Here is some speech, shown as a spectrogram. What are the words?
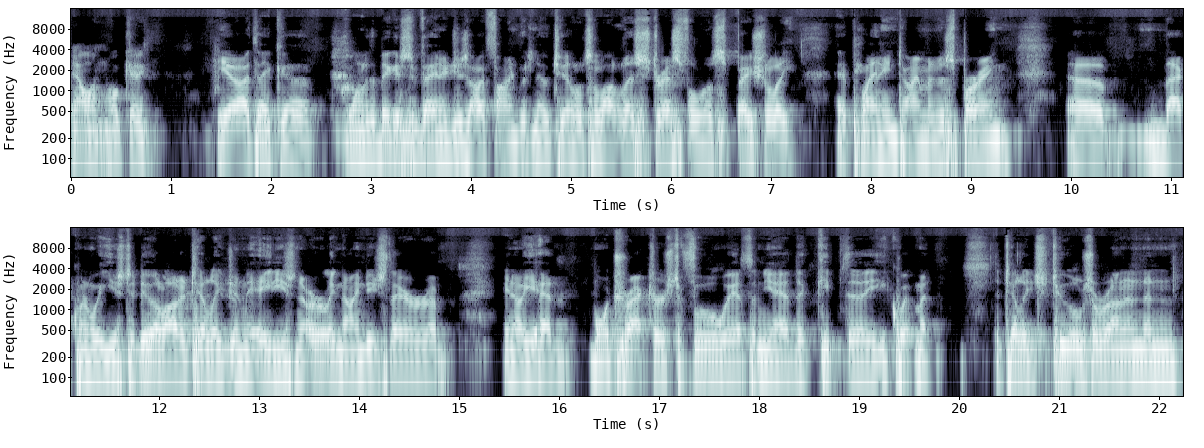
Allen, okay. Yeah, I think uh, one of the biggest advantages I find with no-till it's a lot less stressful, especially at planting time in the spring. Uh, back when we used to do a lot of tillage in the 80s and the early 90s, there, uh, you know, you had more tractors to fool with and you had to keep the equipment, the tillage tools running and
